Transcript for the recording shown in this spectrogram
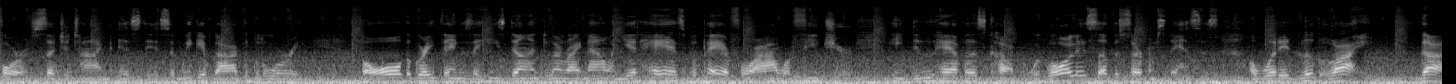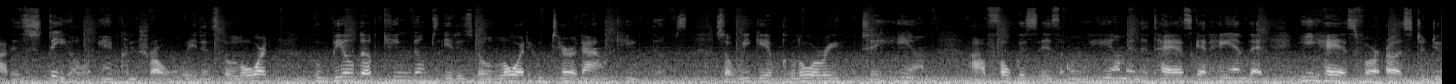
for such a time as this. And we give God the glory for all the great things that He's done, doing right now, and yet has prepared for our future. He do have us covered, regardless of the circumstances or what it looked like. God is still in control. It is the Lord who build up kingdoms. It is the Lord who tear down kingdoms. So we give glory to Him our focus is on Him and the task at hand that He has for us to do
